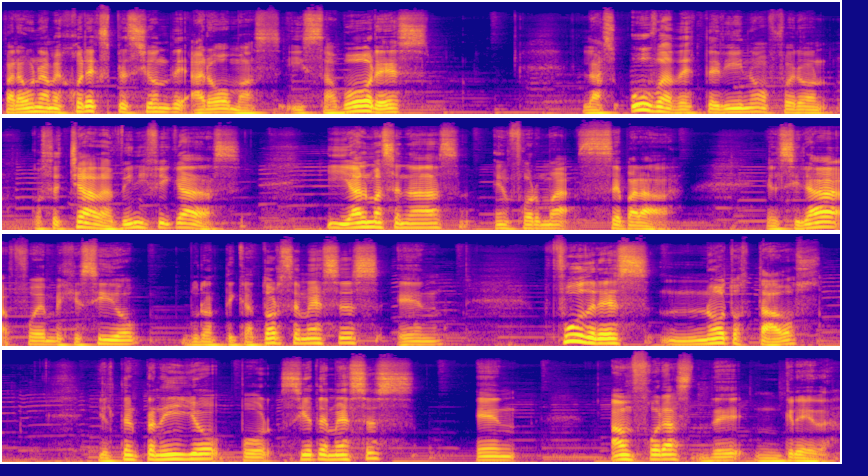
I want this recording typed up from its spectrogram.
para una mejor expresión de aromas y sabores, las uvas de este vino fueron cosechadas, vinificadas y almacenadas en forma separada. El Syrah fue envejecido durante 14 meses en fudres no tostados y el tempranillo por 7 meses en ánforas de greda.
